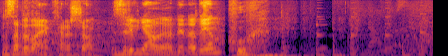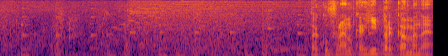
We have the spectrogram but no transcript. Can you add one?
Забиваємо, хорошо. Зрівняли 1-1. Фух. Так, у Френка гіперка мене.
